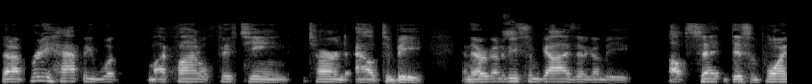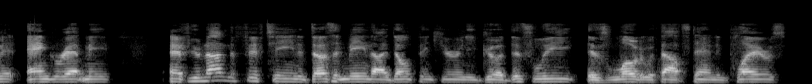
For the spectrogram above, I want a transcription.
that I'm pretty happy what my final 15 turned out to be. And there are going to be some guys that are going to be upset, disappointed, angry at me. And if you're not in the 15, it doesn't mean that I don't think you're any good. This league is loaded with outstanding players,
